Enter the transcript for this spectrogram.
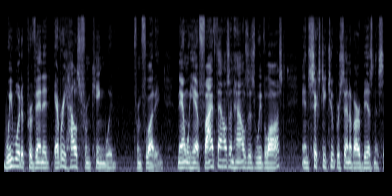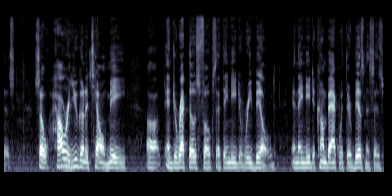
we would have prevented every house from Kingwood from flooding. Now we have 5,000 houses we've lost and 62% of our businesses. So how are hmm. you going to tell me uh, and direct those folks that they need to rebuild and they need to come back with their businesses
